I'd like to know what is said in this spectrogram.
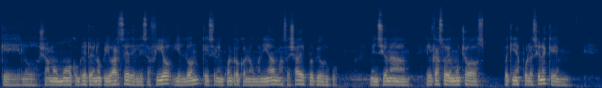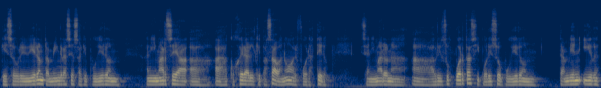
que lo llama un modo concreto de no privarse del desafío y el don que es el encuentro con la humanidad más allá del propio grupo. Menciona el caso de muchas pequeñas poblaciones que, sobrevivieron también gracias a que pudieron animarse a, acoger al que pasaba, ¿no? al forastero. Se animaron a, abrir sus puertas y por eso pudieron también ir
